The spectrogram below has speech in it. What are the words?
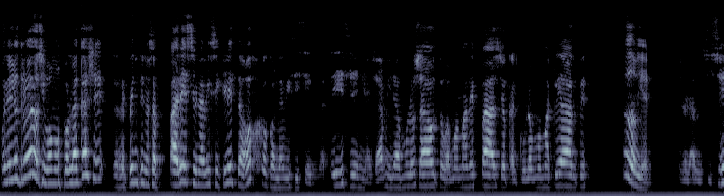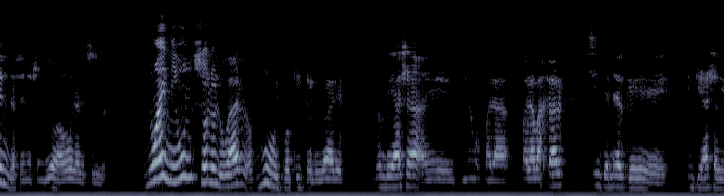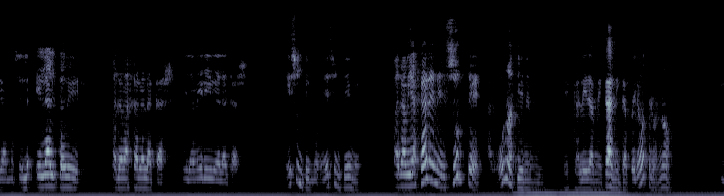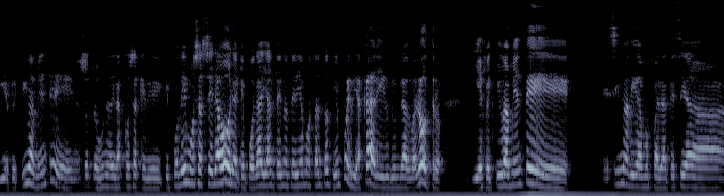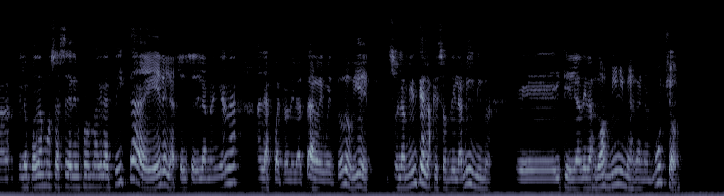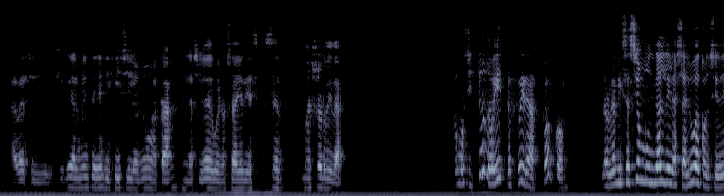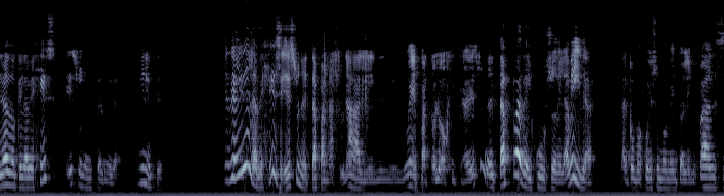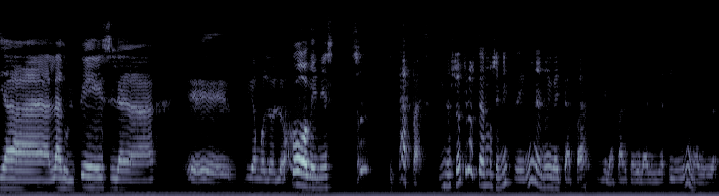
Por el otro lado, si vamos por la calle, de repente nos aparece una bicicleta, ojo con la bicicleta. Sí, señor, ya miramos los autos, vamos más despacio, calculamos más que antes. Todo bien, pero la bicicenda se nos hundió ahora encima. No hay ni un solo lugar, muy poquitos lugares, donde haya, eh, digamos, para, para bajar sin tener que que haya, digamos, el, el alto de, para bajar a la calle, de la vereda a la calle. Es un, tema, es un tema. Para viajar en el subte, algunos tienen escalera mecánica, pero otros no. Y efectivamente, nosotros una de las cosas que, que, podemos hacer ahora, que por ahí antes no teníamos tanto tiempo, es viajar, ir de un lado al otro. Y efectivamente encima, digamos, para que sea, que lo podamos hacer en forma gratuita, es de las 11 de la mañana a las 4 de la tarde, bueno, todo bien, y solamente a los que son de la mínima, eh, y que ya de las dos mínimas ganan mucho, a ver si, si realmente es difícil o no acá en la ciudad de Buenos Aires ser mayor de edad. Como si todo esto fuera poco, la Organización Mundial de la Salud ha considerado que la vejez es una enfermedad. Mire usted. En realidad la vejez es una etapa natural, no es patológica, es una etapa del curso de la vida, tal como fue en su momento la infancia, la adultez, eh, digamos, los jóvenes, son etapas. Y nosotros estamos en, este, en una nueva etapa de la parte de la vida, sin ninguna duda.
